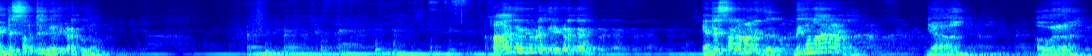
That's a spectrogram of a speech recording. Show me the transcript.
എന്റെ സ്ഥലത്ത് കയറി കിടക്കുന്നു. കിടക്കാൻ. എന്റെ സ്ഥലമാണിത്. നിങ്ങൾ ആരാണ്? ഞാൻ അവരാ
